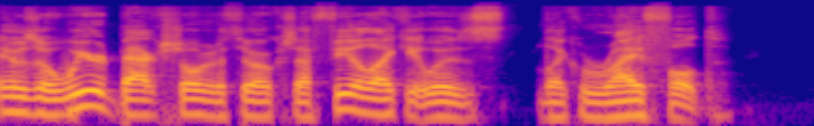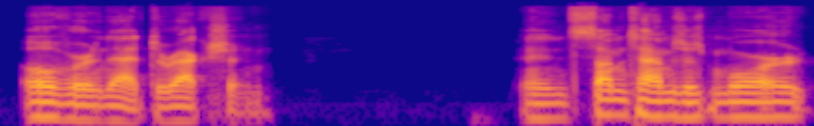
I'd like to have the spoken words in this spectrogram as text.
it was a weird back shoulder throw because I feel like it was like rifled over in that direction. And sometimes there's more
